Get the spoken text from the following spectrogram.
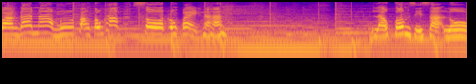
วางด้านหน้า มือฝั่งตรงข้ามโสดลงไปนะคะแล้วก้มศีรษะลง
